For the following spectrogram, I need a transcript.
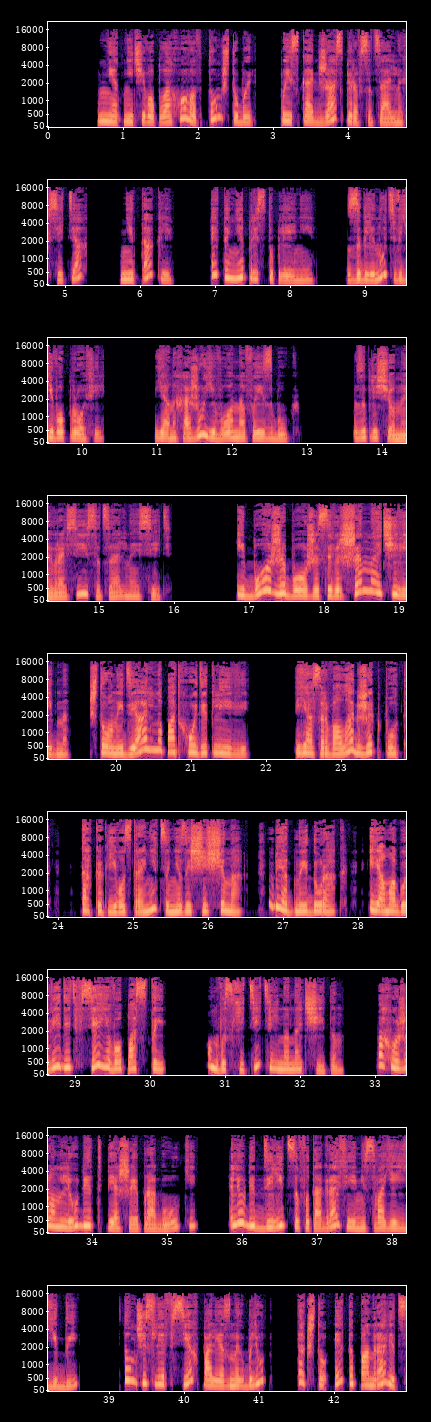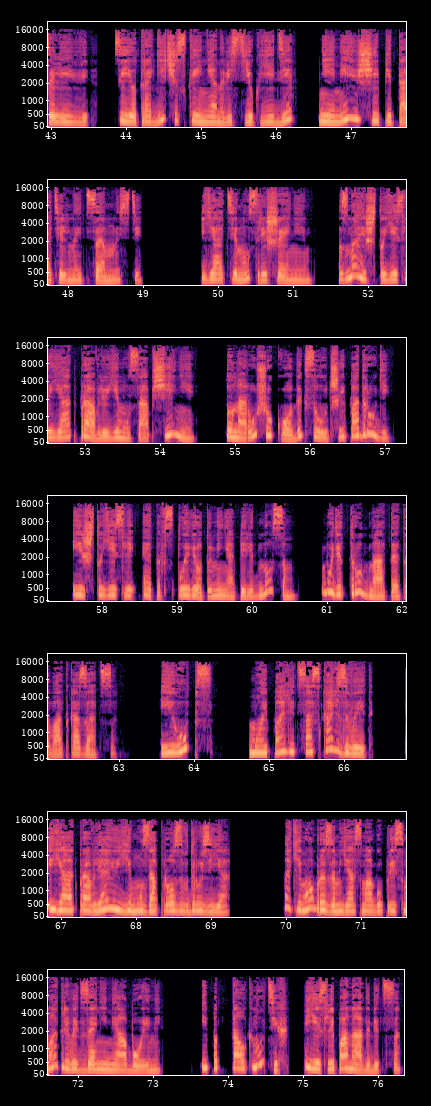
Нет ничего плохого в том, чтобы поискать Джаспера в социальных сетях, не так ли? Это не преступление. Заглянуть в его профиль. Я нахожу его на Facebook. Запрещенная в России социальная сеть. И, боже-боже, совершенно очевидно, что он идеально подходит Ливи. Я сорвала джекпот, так как его страница не защищена. Бедный дурак. Я могу видеть все его посты. Он восхитительно начитан. Похоже, он любит пешие прогулки, любит делиться фотографиями своей еды, в том числе всех полезных блюд, так что это понравится Ливи с ее трагической ненавистью к еде, не имеющей питательной ценности. Я тяну с решением, зная, что если я отправлю ему сообщение, то нарушу кодекс лучшей подруги, и что если это всплывет у меня перед носом, будет трудно от этого отказаться. И упс, мой палец соскальзывает, и я отправляю ему запрос в друзья. Таким образом, я смогу присматривать за ними обоими и подтолкнуть их, если понадобится.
